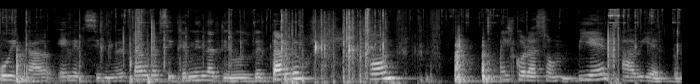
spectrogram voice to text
ubicado en el signo de Tauro. Así que mis nativos de Tauro con el corazón bien abierto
